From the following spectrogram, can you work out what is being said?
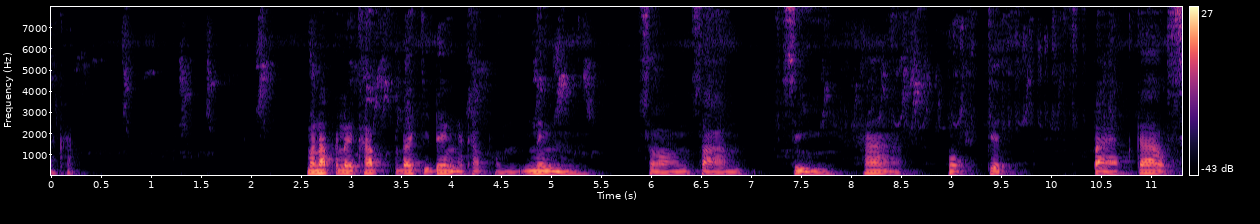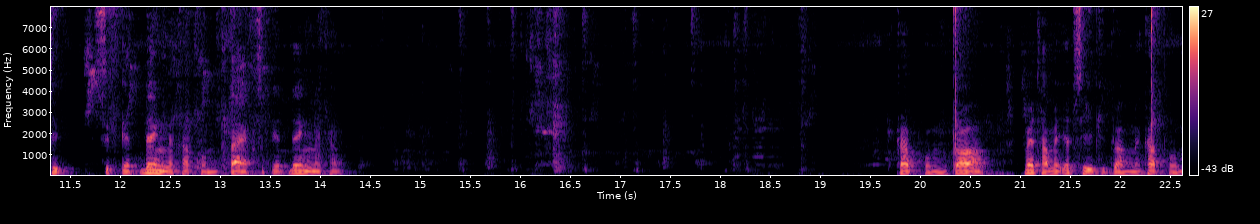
นะครับ มานับกันเลยครับได้กี่เด้งนะครับผมหนึ่งสองสามสี่ห้าหกเจ็ด แปดเก้าสิบสิบเอ็ดเด้งนะครับ ผมแตกสิบเอ็ดเด้งนะครับครับผมก็ไม่ทำให้ FC ผิดหวังนะครับ ผม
